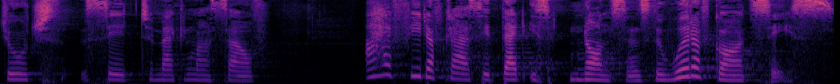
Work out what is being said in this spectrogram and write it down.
George said to Mac and myself, I have feet of clay. I said, that is nonsense. The Word of God says,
